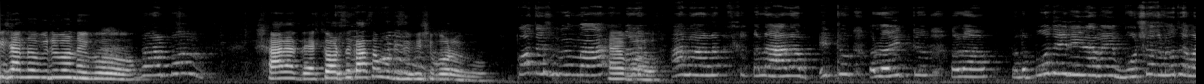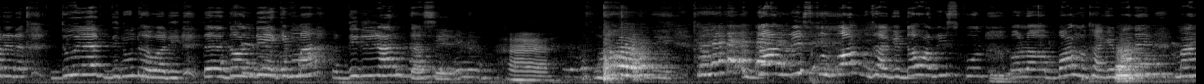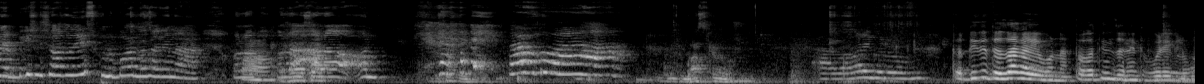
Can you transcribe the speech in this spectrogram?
ঈশান্য ভিডিও বানাইবো সারা দেখ তোর কাঁচা মরিছে বেশি বড় হইবো হ্যাঁ বলো আমি হলো হলো আরও একটু হলো একটু হলো হলো প্রতিদিন আমি বর্ষাকাল উঠতে পারি না দুই একদিন উঠতে পারি। তাহলে দন দিয়ে কি মা দিদি রাখতেছে হ্যাঁ স্কুল বন্ধ থাকে তখন স্কুল হলো বন্ধ থাকে মানে মানে বেশি সকালে স্কুল বন্ধ থাকে না। হলো হলো বাবার এগুলো তো দিদি তো জায়গা যাব না তোকে তিনজনে তো পড়ে গেলো।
